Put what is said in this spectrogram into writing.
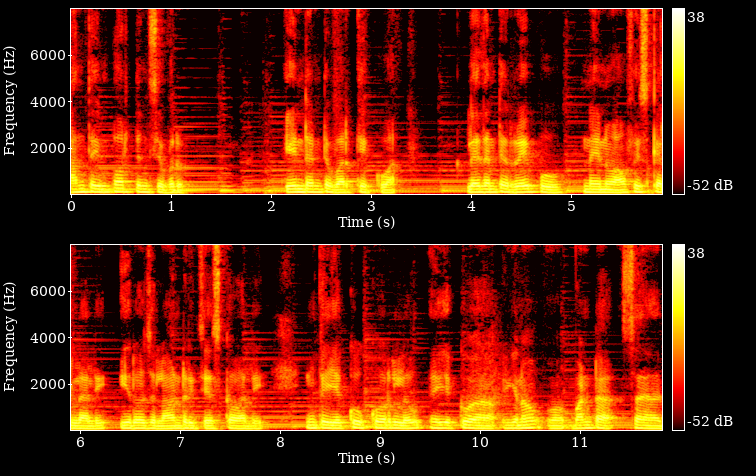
అంత ఇంపార్టెన్స్ ఇవ్వరు. ఏంటంటే వర్క్ ఎక్కువ. లేదంటే రేపు నేను ఆఫీస్కి వెళ్ళాలి ఈరోజు లాండ్రీ చేసుకోవాలి ఇంకా ఎక్కువ కూరలు ఎక్కువ యూనో వంట స-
